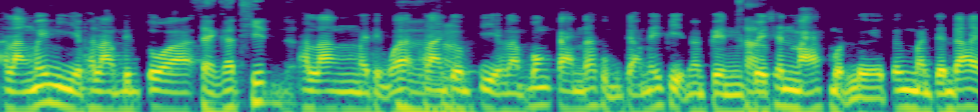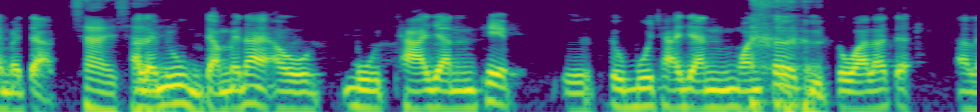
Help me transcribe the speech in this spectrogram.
พลังไม่มีพลังเป็นตัวแสงอาทิตย์น่ะพลังหมายถึงว่าเออพลังโจมตีพลังป้องกันถ้าผมจำไม่ผิดมันเป็นครับ question mark หมดเลย ซึ่งมันจะได้มาจากใช่ใช่อะไรไม่รู้ผมจำไม่ได้เอาบูชายัญเทพหรือคือบูชายัญมอนสเตอร์กี่ตัวแล้วจะอะไร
